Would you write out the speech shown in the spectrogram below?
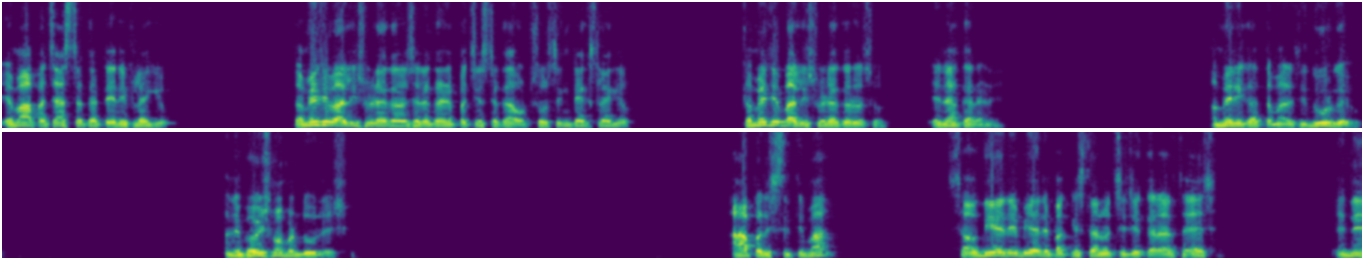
એમાં પચાસ ટકા ટેરિફ લાગ્યો. તમે જે બાલિશવેડા કરો છો, એના કારણે પચીસ ટકા આઉટસોર્સિંગ ટેક્સ લાગ્યો. તમે જે બાલિશવેડા કરો છો, એના કારણે અમેરિકા તમારાથી દૂર ગયું. અને ભવિષ્યમાં પણ દૂર રહેશે. આ પરિસ્થિતિમાં સાઉદી અરેબિયા અને પાકિસ્તાન વચ્ચે જે કરાર થયા છે એને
